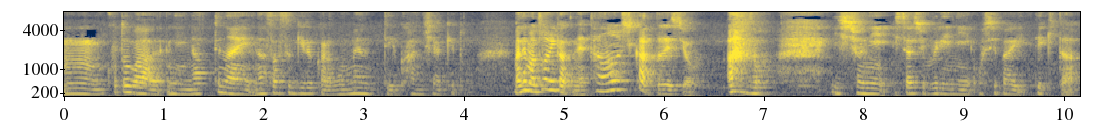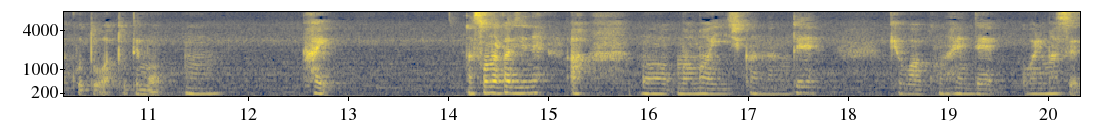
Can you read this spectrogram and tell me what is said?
うん、言葉になってないなさすぎるからごめんっていう感じやけど。まあでもとにかくね楽しかったですよ。あの一緒に久しぶりにお芝居できたことはとても、うん、はい。あそんな感じでね。あもうまあまあいい時間なので今日はこの辺で終わります、うん、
